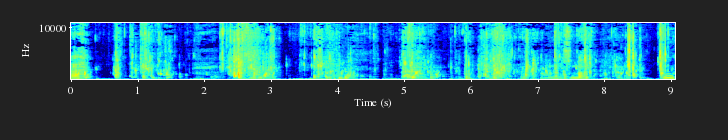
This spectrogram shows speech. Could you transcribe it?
Ah. Sunod. Woo.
